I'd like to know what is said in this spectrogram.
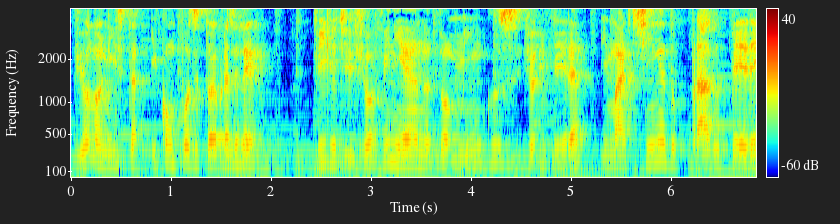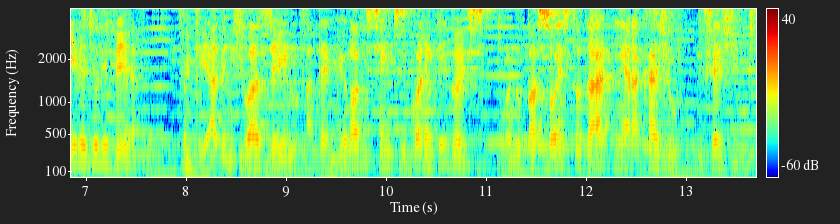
violonista e compositor brasileiro. Filho de Joviniano Domingos de Oliveira e Martinha do Prado Pereira de Oliveira. Foi criado em Juazeiro até 1942, quando passou a estudar em Aracaju, em Sergipe,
